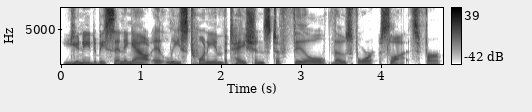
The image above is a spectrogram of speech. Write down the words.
you need to be sending out at least 20 invitations to fill those four slots for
